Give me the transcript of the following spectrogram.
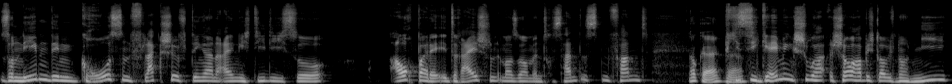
so neben den großen Flaggschiff-Dingern eigentlich die, die ich so auch bei der E3 schon immer so am interessantesten fand. Okay. Ja. PC Gaming Show, Show habe ich, glaube ich, noch nie.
